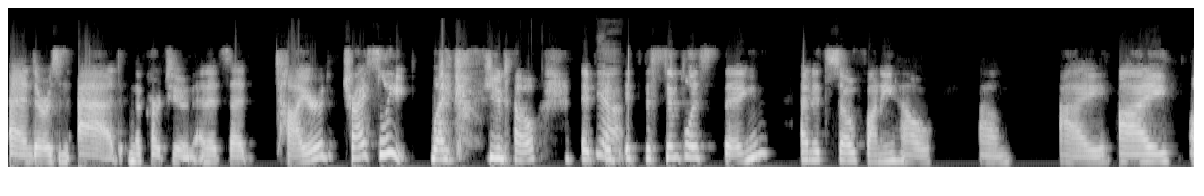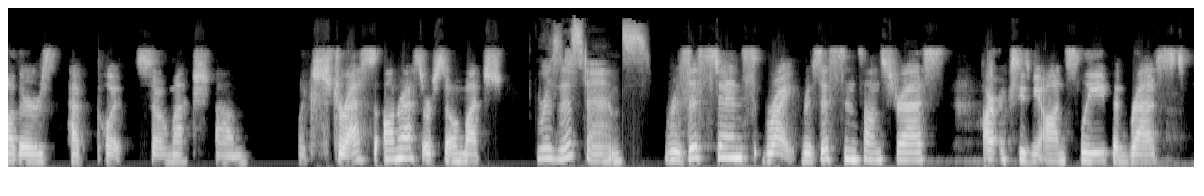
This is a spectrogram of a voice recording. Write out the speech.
And there was an ad in the cartoon and it said, tired, try sleep. Like, you know, it, yeah. it, it's the simplest thing and it's so funny how um, I, I, others have put so much um, like stress on rest or so much resistance. Resistance, right? Resistance on stress, or excuse me, on sleep and rest,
